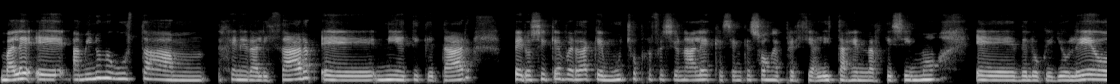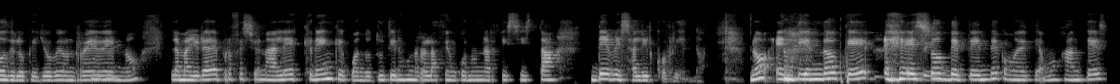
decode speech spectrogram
¿vale? Eh, a mí no me gusta mm, generalizar eh, ni etiquetar, pero sí que es verdad que muchos profesionales que sé que son especialistas en narcisismo, eh, de lo que yo leo, de lo que yo veo en redes, ¿no? La mayoría de profesionales creen que cuando tú tienes una relación con un narcisista debes salir corriendo, ¿no? Entiendo que eso depende, como decíamos antes,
